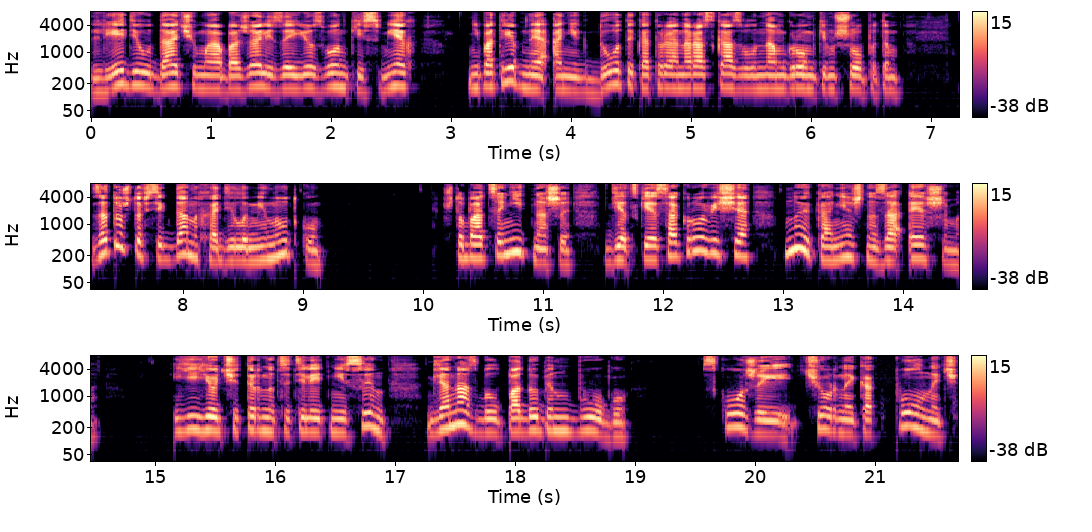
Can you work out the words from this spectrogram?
Леди удачу мы обожали за ее звонкий смех, непотребные анекдоты, которые она рассказывала нам громким шепотом, за то, что всегда находила минутку, чтобы оценить наши детские сокровища, ну и, конечно, за Эшема. Ее четырнадцатилетний сын для нас был подобен Богу — с кожей черной, как полночь,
